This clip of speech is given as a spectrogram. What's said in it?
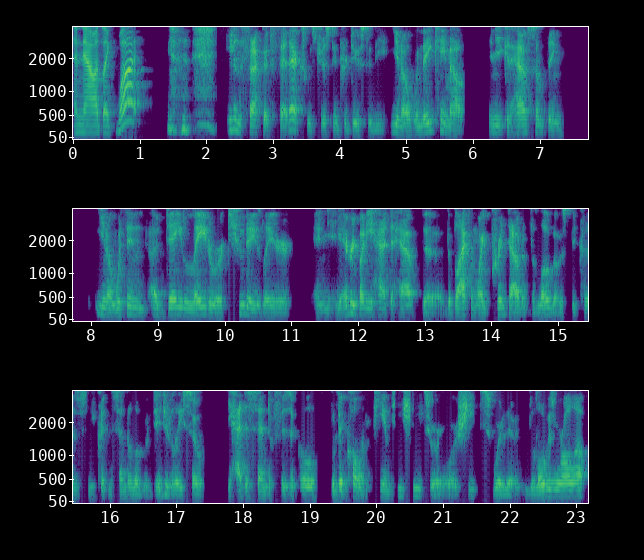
And now it's like, what? Even the fact that FedEx was just introduced in the, you know, when they came out and you could have something, you know, within a day later or two days later, and everybody had to have the, the black and white printout of the logos because you couldn't send a logo digitally. So you had to send a physical, what they call them, PMT sheets or, or sheets where the, the logos were all up.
